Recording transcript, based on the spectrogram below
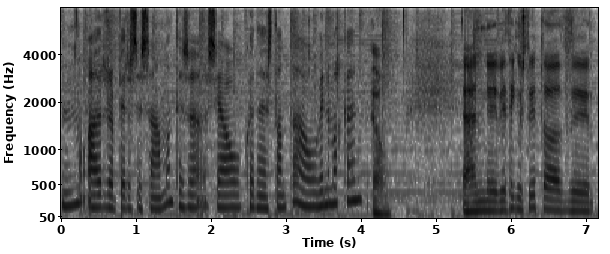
Mm, og aðrir að bera sig saman til að sjá hvernig þeir standa á vinnumarkaðinu. Já. En uh, við þykjumst vita að uh,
